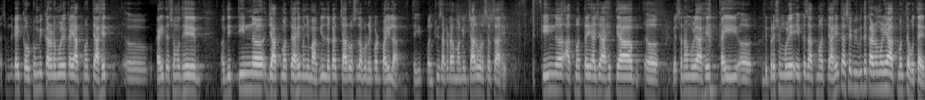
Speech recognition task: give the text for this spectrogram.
त्याच्यामध्ये काही कौटुंबिक कारणामुळे काही आत्महत्या आहेत. काही त्याच्यामध्ये अगदी तीन ज्या आत्महत्या आहेत म्हणजे मागील जर का चार वर्षाचा आपण रेकॉर्ड पाहिला तर ही पंचवीस आकडा मागील चार वर्षाचा आहे. तीन आत्महत्या ह्या ज्या आहेत त्या व्यसनामुळे आहेत. काही डिप्रेशनमुळे एकच आत्महत्या आहेत अशा विविध कारणामुळे ह्या आत्महत्या होत आहेत.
